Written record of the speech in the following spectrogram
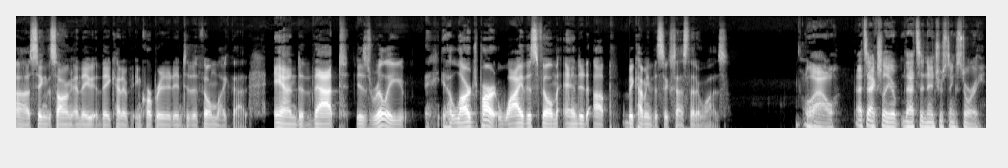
uh, sing the song, and they, they kind of incorporated it into the film like that. And that is really, in a large part, why this film ended up becoming the success that it was. Wow. That's actually a, that's an interesting story.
